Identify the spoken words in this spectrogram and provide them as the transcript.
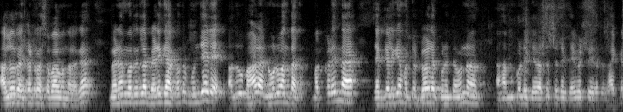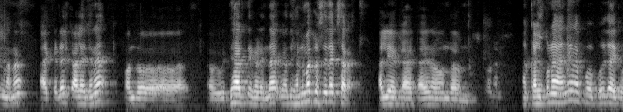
ಅಲ್ಲೂರು ವೆಂಕಟರಾವ ಸಭಾಭವನದೊಳಗ. ಮೇಡಮ್ ಅವರೆಲ್ಲ ಬೆಳಿಗ್ಗೆ ಹಾಕೊಂಡ್ರೆ. ಮುಂಜಾನೆ ಅದು ಬಹಳ ನೋಡುವಂಥದ್ದು ಮಕ್ಕಳಿಂದ ಜಗ್ಗಳಿಗೆ ಮತ್ತು ಡೊಳ್ಳೆ ಕುಣಿತವನ್ನು ಹಮ್ಮಿಕೊಂಡಿದ್ದೇವೆ. ಅದರ ಜೊತೆಗೆ ದಯವಿಟ್ಟು ಇದರಲ್ಲಿ ಹಾಕಿಲ್ಲ ನಾನು. ಆ ಕೆಡಲ್ ಕಾಲೇಜಿನ ಒಂದು ವಿದ್ಯಾರ್ಥಿಗಳಿಂದ ಅದು ಹೆಣ್ಮಕ್ಳು ಸಿದಕ್ ಸರ್. ಅಲ್ಲಿ ಒಂದು ಕಲ್ಪನಾ ಅಂದ್ರೆ ಇದಾಯ್ತು,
